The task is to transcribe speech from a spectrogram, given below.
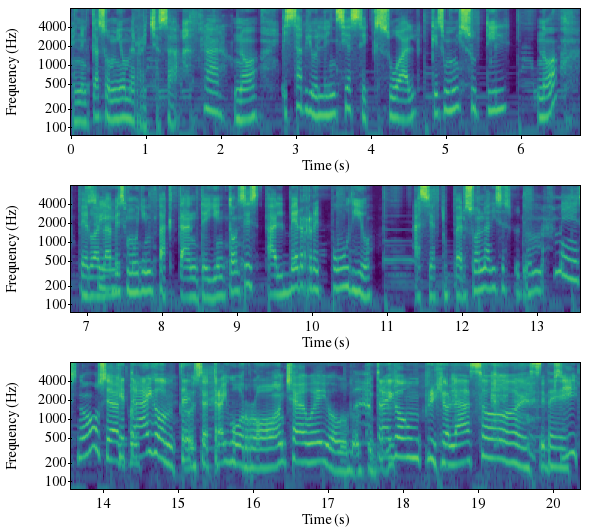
En el caso mío me rechazaba. Claro. ¿no? Esa violencia sexual que es muy sutil, ¿no? Pero a la vez muy impactante. Y entonces al ver repudio hacia tu persona dices, pues no mames, ¿no? O sea, ¿Qué traigo? O sea, traigo roncha, güey, o, o que- traigo un frigiolazo, este... Sí,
